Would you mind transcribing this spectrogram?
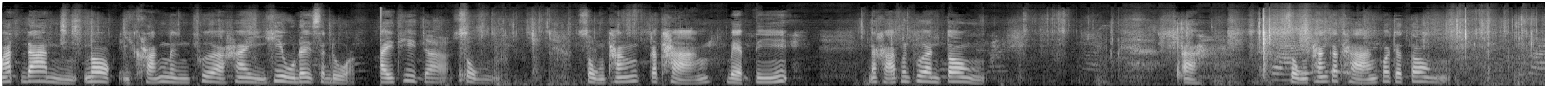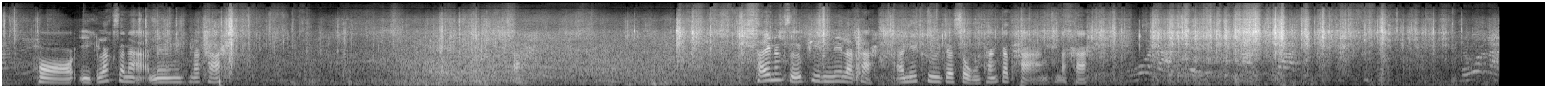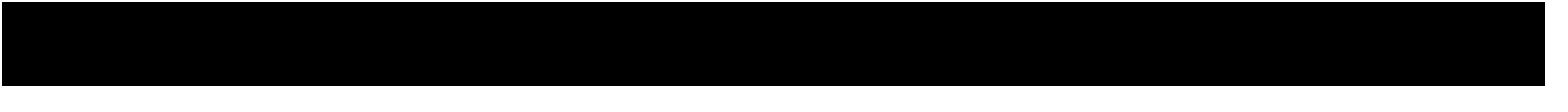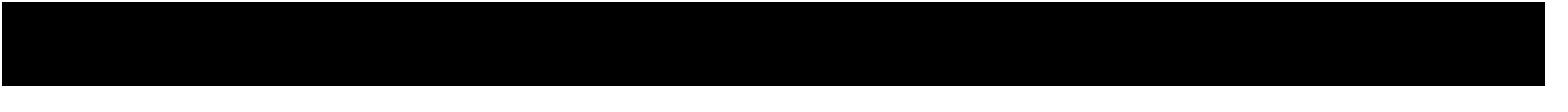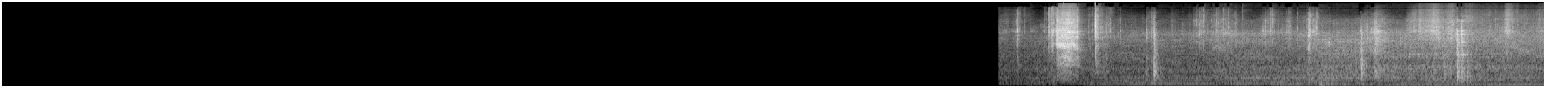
มัดด้านนอกอีกครั้งหนึ่งเพื่อให้หิ้วได้สะดวกใครที่จะส่งส่งทั้งกระถางแบบนี้นะคะ เพื่อนๆต้องอะ ส่งทั้งกระถางก็จะต้องห่ออีกลักษณะหนึ่งนะคะใช้หนังสือพิมพ์นี่แหละค่ะ อันนี้คือจะส่งทั้งกระถางนะคะ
